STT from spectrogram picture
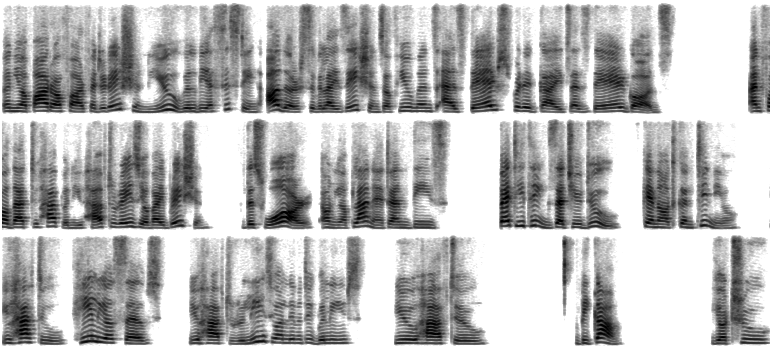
when you are part of our federation, you will be assisting other civilizations of humans as their spirit guides, as their gods. And for that to happen, you have to raise your vibration. This war on your planet and these petty things that you do cannot continue. You have to heal yourselves. You have to release your limiting beliefs. You have to become your true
